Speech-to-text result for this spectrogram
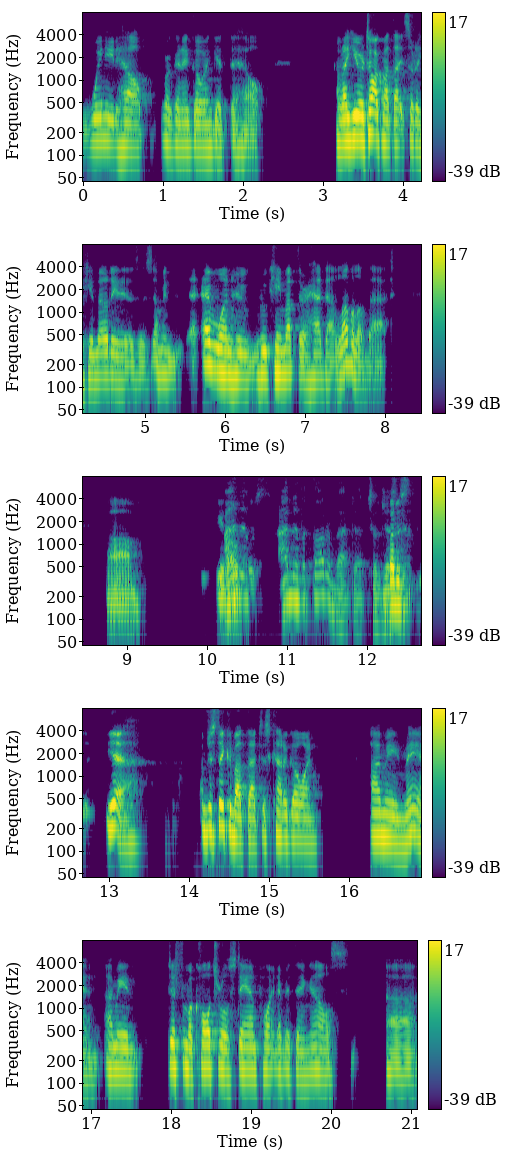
We need help. We're going to go and get the help. And like you were talking about that sort of humility is, I mean, everyone who who came up there had that level of that. Um, you know, I never, I never thought about that till just. But it's, yeah, I'm just thinking about that, just kind of going. I mean, man, I mean, just from a cultural standpoint and everything else, uh,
